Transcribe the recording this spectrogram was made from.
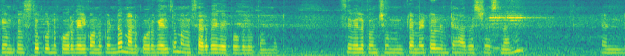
కెమికల్స్తో కూడిన కూరగాయలు కొనకుండా మన కూరగాయలతో మనం సర్వైవ్ అయిపోగలుగుతాం అన్నమాట. సో కొంచెం టమాటోలు ఉంటే హార్వెస్ట్ చేస్తున్నాను. అండ్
